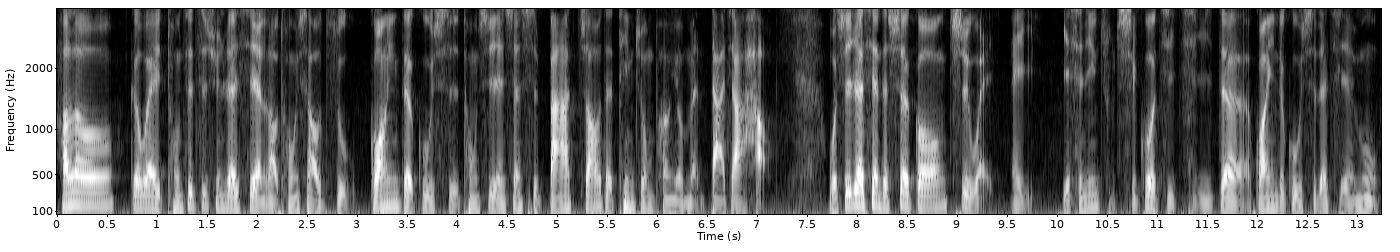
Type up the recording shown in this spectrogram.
Hello，各位同志咨询热线老同小组光阴的故事同志人生十八招的听众朋友们，大家好，我是热线的社工志伟，哎，也曾经主持过几集的光阴的故事的节目。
